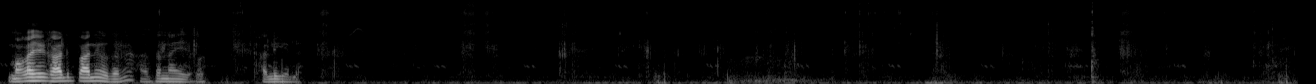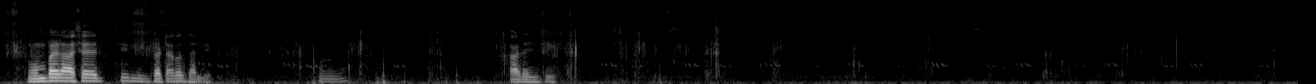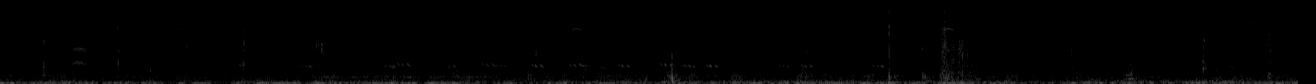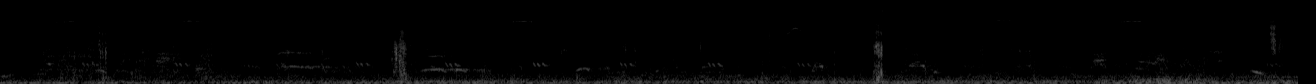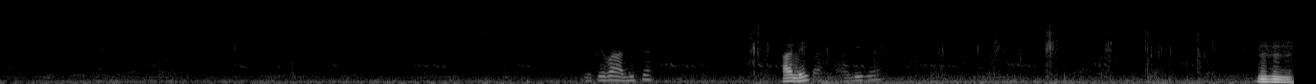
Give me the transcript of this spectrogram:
मग हे गाडीत पाणी होतं ना आता नाही आहे खाली गेलं. मुंबईला अशाची गटारच गटारं झाली. काड्यांची. बा आलीच आली? आली का? हम्म.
